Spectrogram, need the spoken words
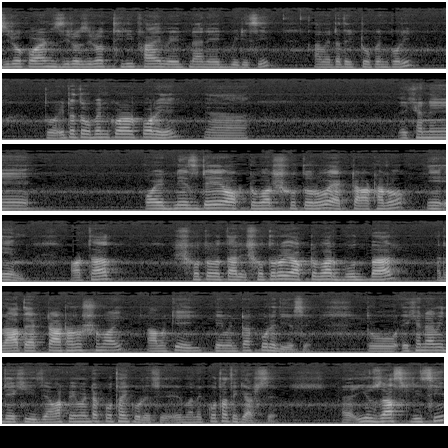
zero point zero zero three five eight nine eight BTC আমি এটাতে একটু ওপেন করি। তো এটাতে ওপেন করার পরে এখানে ওয়েডনেসডে, অক্টোবর সতেরো, একটা আঠারো এ এম। অর্থাৎ সতেরো তারিখ, সতেরোই অক্টোবর বুধবার রাত একটা আঠারোর সময় আমাকে এই পেমেন্টটা করে দিয়েছে। তো এখানে আমি দেখি যে আমার পেমেন্টটা কোথায় করেছে মানে কোথা থেকে আসছে। ইউ জাস্ট রিসিভ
